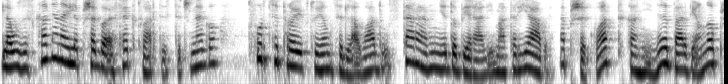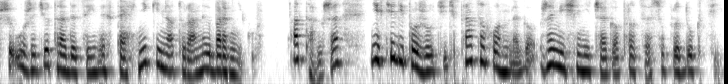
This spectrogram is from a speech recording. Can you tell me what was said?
Dla uzyskania najlepszego efektu artystycznego twórcy projektujący dla ładu starannie dobierali materiały. Na przykład tkaniny barwiono przy użyciu tradycyjnych technik i naturalnych barwników, a także nie chcieli porzucić pracochłonnego, rzemieślniczego procesu produkcji.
